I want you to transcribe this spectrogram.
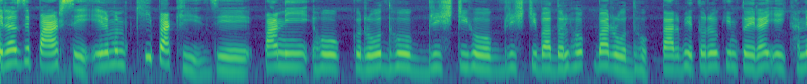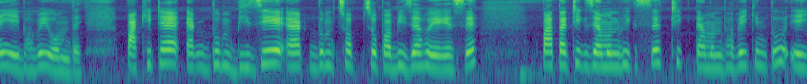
এরা যে পারছে এমন কি পাখি যে পানি হোক, রোদ হোক, বৃষ্টি হোক, বৃষ্টি বাদল হোক বা রোদ হোক, তার ভেতরেও কিন্তু এরা এইখানে এইভাবেই ওম দেয়। পাখিটা একদম ভিজে, একদম চপচপা ভিজা হয়ে গেছে। পাতা ঠিক যেমন ভিজছে, ঠিক তেমনভাবেই কিন্তু এই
